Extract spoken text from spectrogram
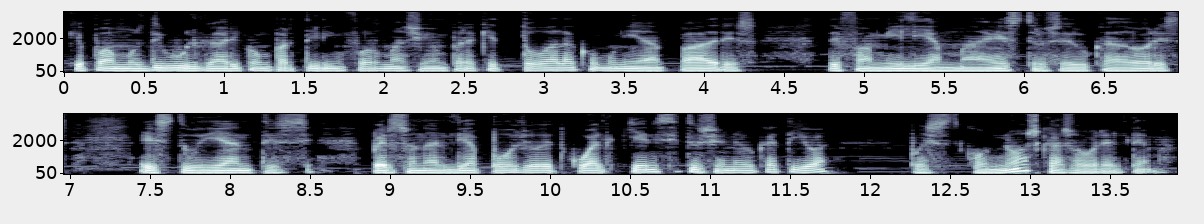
que podamos divulgar y compartir información para que toda la comunidad, padres, de familia, maestros, educadores, estudiantes, personal de apoyo de cualquier institución educativa, pues conozca sobre el tema.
